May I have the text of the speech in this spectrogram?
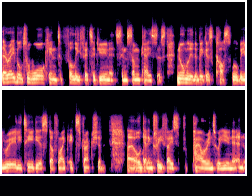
They're able to walk into fully fitted units in some cases. Normally, the biggest cost will be really tedious stuff like extraction uh, or getting three phase power into a unit. And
